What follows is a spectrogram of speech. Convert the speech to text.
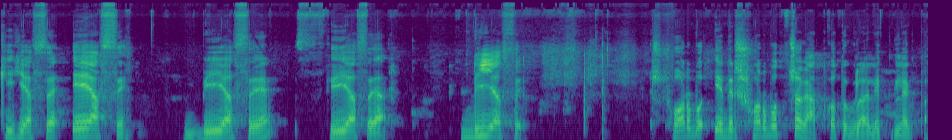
কি কি আছে? এ আছে বি আছে সি আছে, আর ডি আছে। সর্ব, এদের সর্বোচ্চ ঘাত কতগুলো লিখ- লিখবা?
